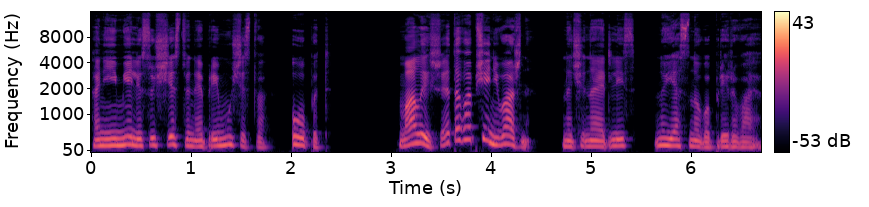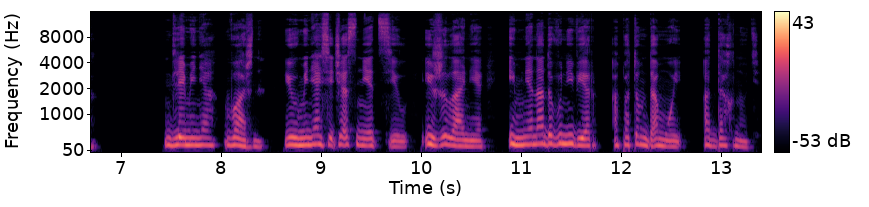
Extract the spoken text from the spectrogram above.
они имели существенное преимущество — опыт. «Малыш, это вообще не важно», — начинает Лис, но я снова прерываю. Для меня важно. И у меня сейчас нет сил и желания, и мне надо в универ, а потом домой, отдохнуть.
